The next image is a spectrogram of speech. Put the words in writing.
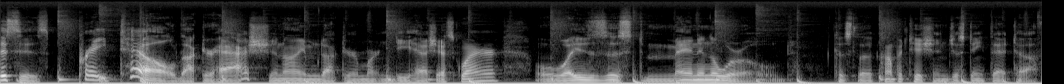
This is Pray Tell Dr. Hash, and I'm Dr. Martin D. Hash, Esquire, wisest man in the world. Because the competition just ain't that tough.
